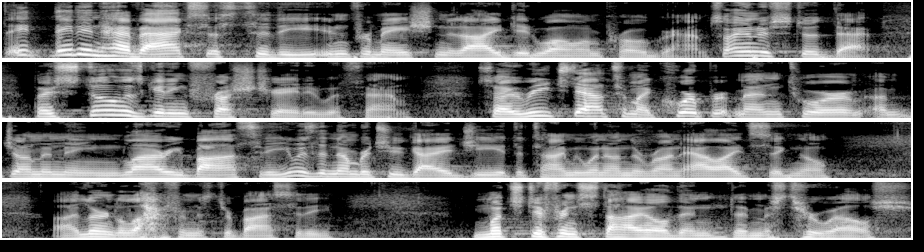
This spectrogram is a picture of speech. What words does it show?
They, they didn't have access to the information that I did while on program. So I understood that. But I still was getting frustrated with them. So I reached out to my corporate mentor, a gentleman named Larry Bossidy. He was the number two guy at G at the time. He went on to run Allied Signal. I learned a lot from Mr. Bossidy. Much different style than, than Mr. Welch,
